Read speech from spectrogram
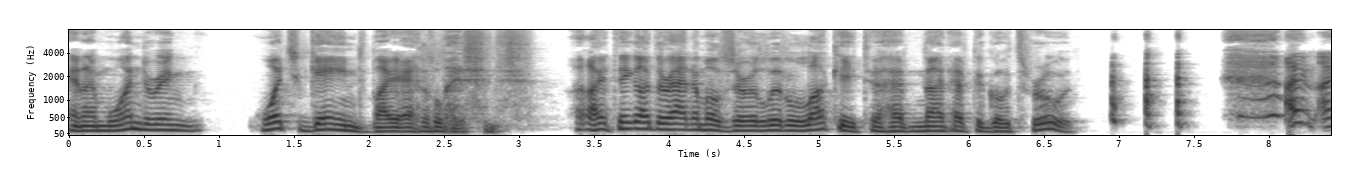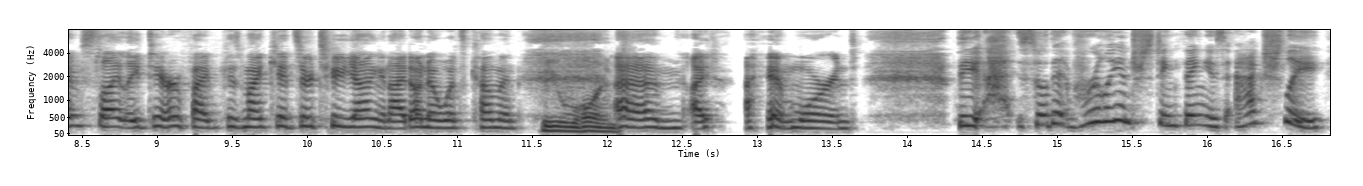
And I'm wondering what's gained by adolescence? I think other animals are a little lucky to have not have to go through it. I'm I'm slightly terrified because my kids are too young and I don't know what's coming. Be warned. Um, I I am warned. The so the really interesting thing is actually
